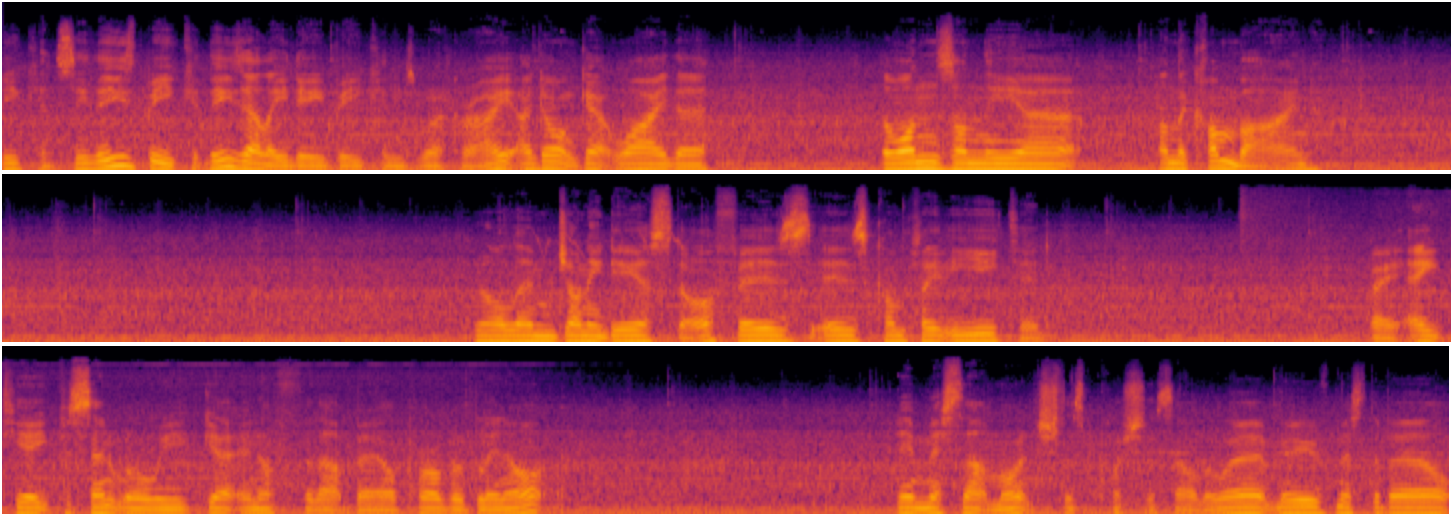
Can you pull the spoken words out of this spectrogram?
beacon. See these beacon, these LED beacons work right. I don't get why the the ones on the uh, on the combine and all them Johnny Deere stuff is is completely yeeted. Right, 88% will we get enough for that bale? Probably not. Didn't miss that much. Let's push this out of the way. Move, Mr. Bell.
